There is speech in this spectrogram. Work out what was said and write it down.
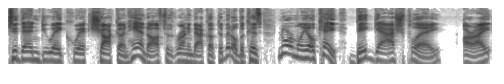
to then do a quick shotgun handoff to the running back up the middle because normally, okay, big gash play All right.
